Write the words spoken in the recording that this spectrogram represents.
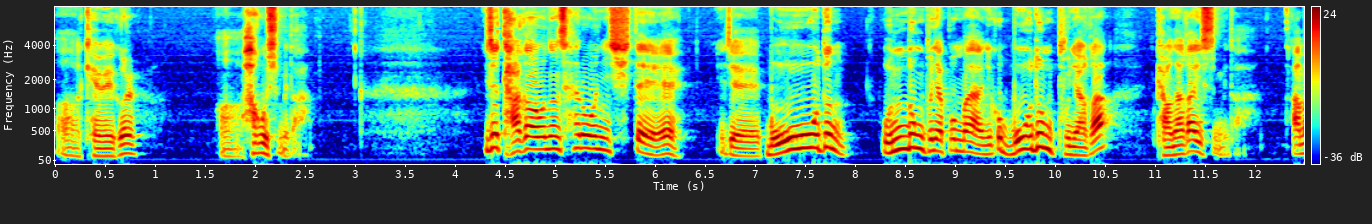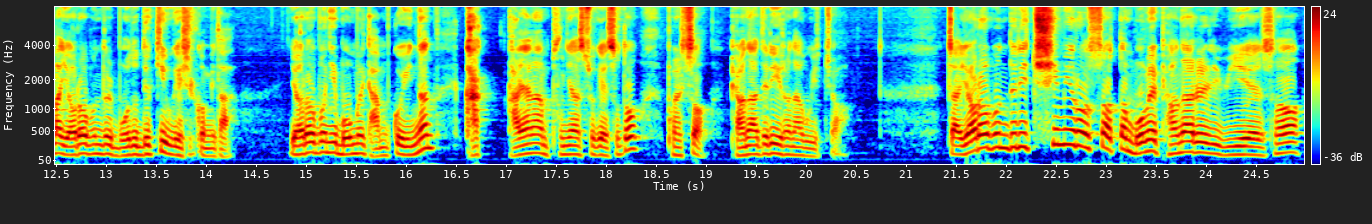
어, 계획을 어, 하고 있습니다. 이제 다가오는 새로운 시대에 이제 모든 운동 분야뿐만 아니고 모든 분야가 변화가 있습니다. 아마 여러분들 모두 느끼고 계실 겁니다. 여러분이 몸을 담고 있는 각 다양한 분야 속에서도 벌써 변화들이 일어나고 있죠. 자, 여러분들이 취미로서 어떤 몸의 변화를 위해서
